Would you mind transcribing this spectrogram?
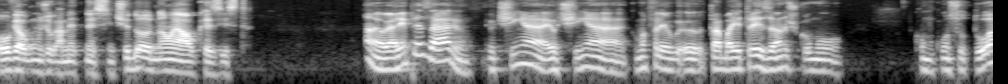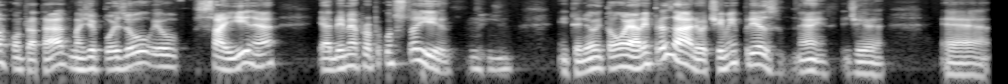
Houve algum julgamento nesse sentido ou não é algo que exista? Não, eu era empresário. Eu tinha, eu tinha, como eu falei, eu, eu trabalhei três anos como, como consultor contratado, mas depois eu, eu saí, né, e abri minha própria consultoria. Uhum entendeu? Então eu era empresário, eu tinha uma empresa, né, de, é,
